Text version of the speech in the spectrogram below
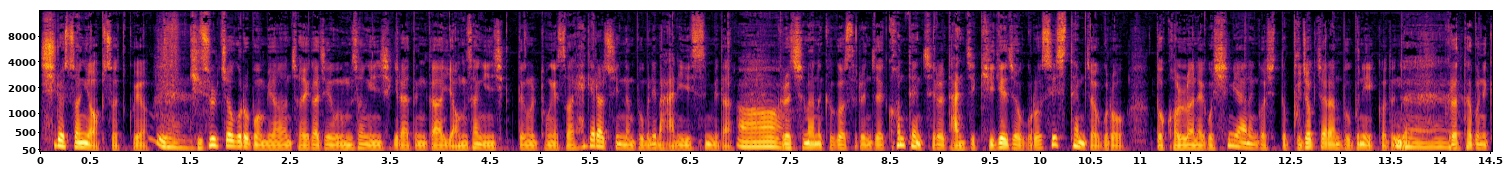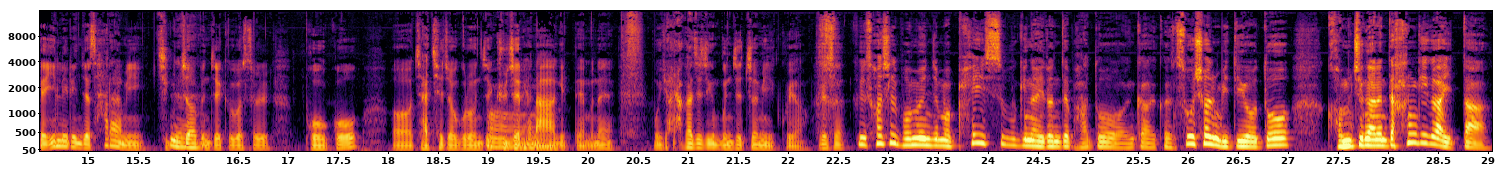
실효성이 없었고요. 네. 기술적으로 보면 저희가 지금 음성 인식이라든가 영상 인식 등을 통해서 해결할 수 있는 부분이 많이 있습니다. 아. 그렇지만 그것을 이제 컨텐츠를 단지 기계적으로 시스템적으로 또 걸러내고 심의하는 것이 또 부적절한 부분이 있거든요. 네. 그렇다 보니까 일일이 이제 사람이 직접 네. 이제 그것을 보고 어, 자체적으로 이제 어. 규제를 해 나가기 때문에 뭐 여러 가지 지금 문제점이 있고요. 그래서 그 사실 보면 이제 뭐 페이스북이나 이런 데 봐도 그러니까 그 소셜 미디어도 검증하는데 한계가 있다.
